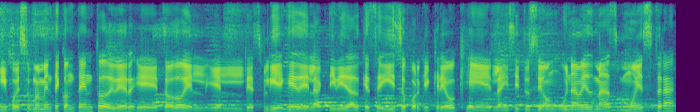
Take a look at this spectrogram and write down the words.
y pues sumamente contento de ver eh, todo el, despliegue de la actividad que se hizo porque creo que la institución una vez más muestra.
